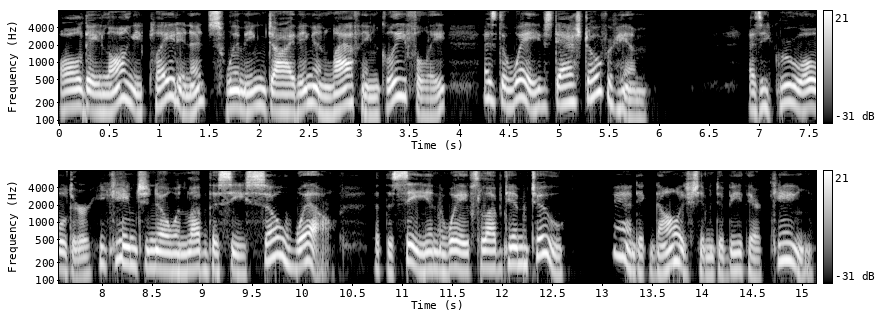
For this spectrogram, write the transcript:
All day long he played in it, swimming, diving, and laughing gleefully as the waves dashed over him. As he grew older, he came to know and love the sea so well that the sea and the waves loved him too, and acknowledged him to be their king.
